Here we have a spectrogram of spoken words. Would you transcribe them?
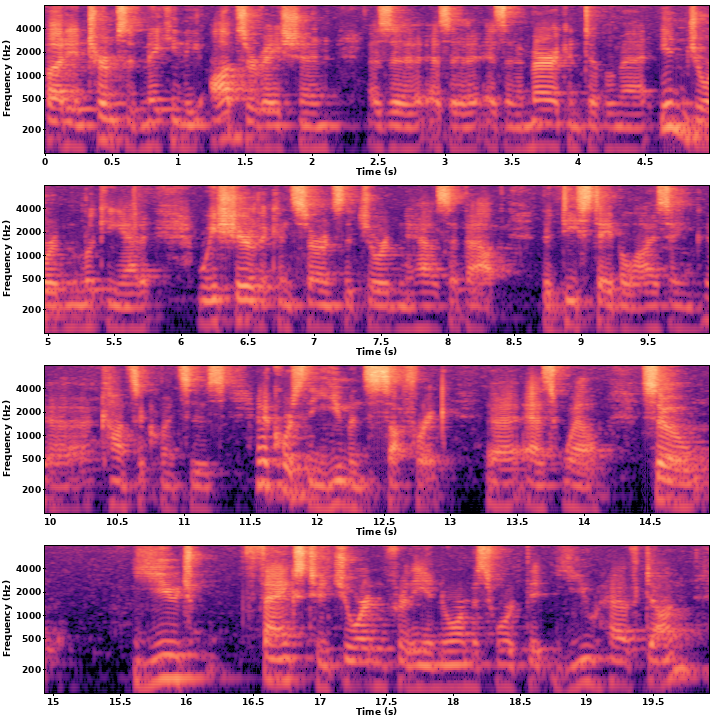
but in terms of making the observation as a, as a as an American diplomat in Jordan, looking at it, we share the concerns that Jordan has about the destabilizing uh, consequences, and of course the human suffering uh, as well. So, huge thanks to Jordan for the enormous work that you have done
